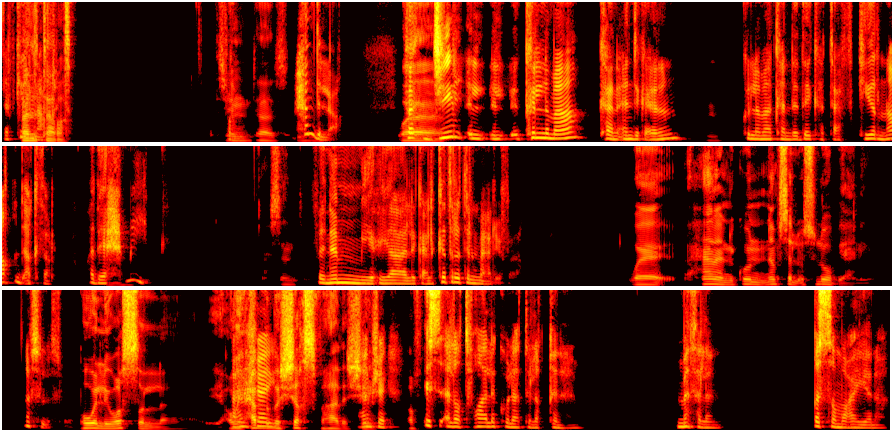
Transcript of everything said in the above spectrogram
تفكير فلترة. هذا شيء ممتاز. الحمد لله. و- فجيل ال- ال- كلما كان عندك علم مم. كلما كان لديك تفكير ناقد أكثر. هذا يحميك. أحسنت. فنمي عيالك على كثرة المعرفة. واحيانا يكون نفس الأسلوب يعني. نفس الأسلوب. هو اللي يوصل أو يحبب. الشخص في هذا الشيء. أهم شيء أفضل. اسأل أطفالك ولا تلقنهم. مثلا قصة معينة.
